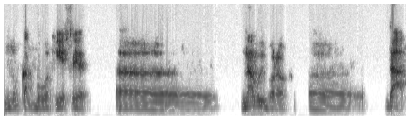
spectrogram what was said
Ну, как бы вот если э, на выборах, э, да,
